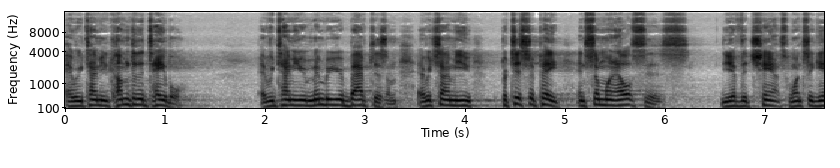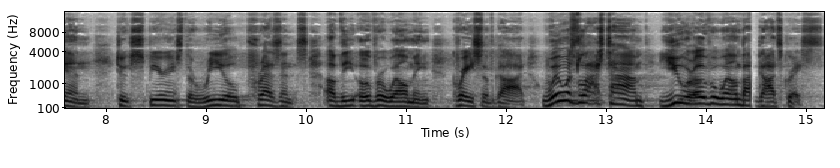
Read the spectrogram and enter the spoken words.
Every time you come to the table, every time you remember your baptism, every time you participate in someone else's, you have the chance once again to experience the real presence of the overwhelming grace of God. When was the last time you were overwhelmed by God's grace?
